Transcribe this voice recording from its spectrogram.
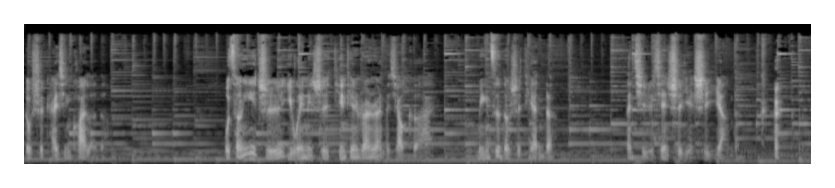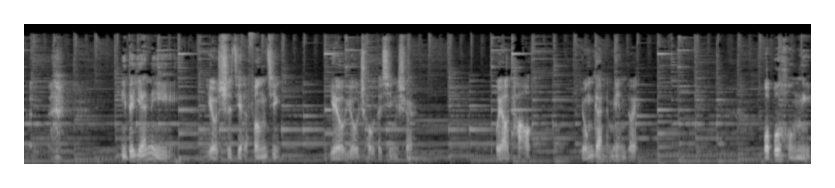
都是开心快乐的。我曾一直以为你是甜甜软软的小可爱，名字都是甜的，但其实现实也是一样的。你的眼里有世界的风景，也有忧愁的心事儿。不要逃，勇敢的面对。我不哄你，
